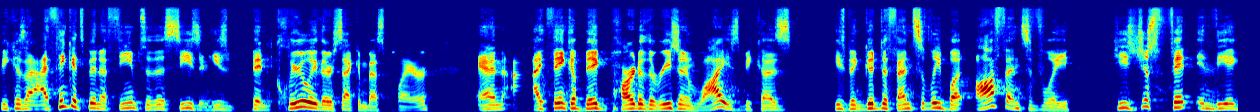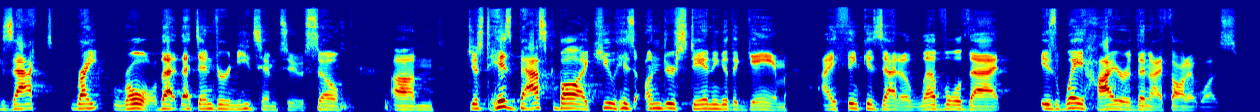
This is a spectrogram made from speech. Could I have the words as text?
Because I think it's been a theme to this season. He's been clearly their second best player. And I think a big part of the reason why is because he's been good defensively, but offensively, he's just fit in the exact right role that, that Denver needs him to. So, um, just his basketball IQ, his understanding of the game, I think is at a level that is way higher than I thought it was.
